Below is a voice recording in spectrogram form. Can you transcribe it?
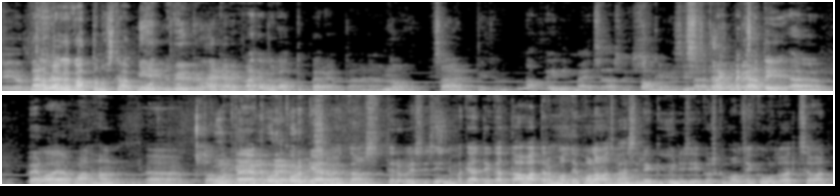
ei ole. Mä en ole vieläkään kattonut sitä, Niin, mutta Pyykkönä kävi Mä kävin kattu perjantaina. joo. No, sä et pitänyt. No pidimme itse asiassa. Okei, siis me, me, me käytiin äh, pelaajan vanhan äh, toimittaja Kurkijärven Kur. Kurkijärven kanssa terveisiä sinne. Me käytiin katsoa Avatar. Me oltiin molemmat vähän silleen kyynisiä, koska me oltiin kuultu, että se on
